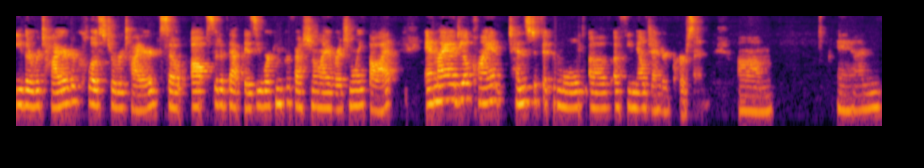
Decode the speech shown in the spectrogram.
either retired or close to retired. So, opposite of that busy working professional I originally thought. And my ideal client tends to fit the mold of a female gendered person. Um, and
